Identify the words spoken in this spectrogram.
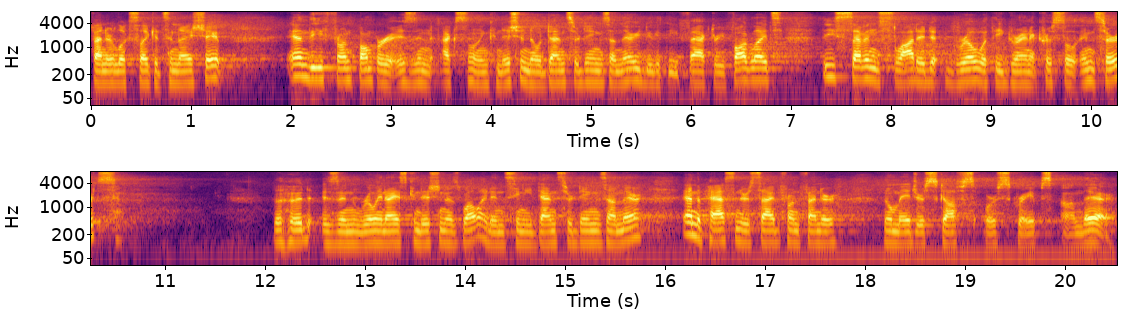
Fender looks like it's in nice shape. And the front bumper is in excellent condition, no dents or dings on there. You do get the factory fog lights. The seven slotted grille with the granite crystal inserts. The hood is in really nice condition as well. I didn't see any dents or dings on there. And the passenger side front fender, no major scuffs or scrapes on there.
